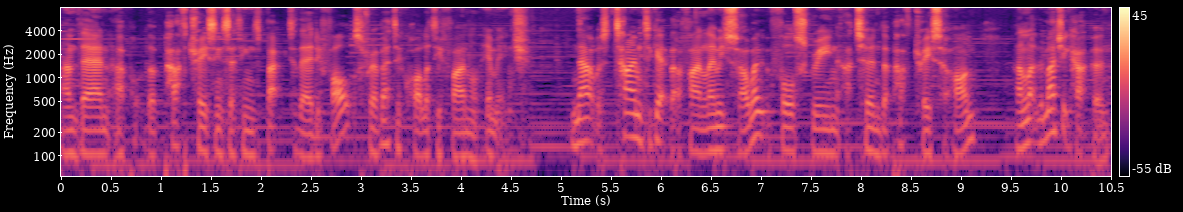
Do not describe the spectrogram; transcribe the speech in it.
and then I put the path tracing settings back to their defaults for a better quality final image. Now it was time to get that final image so I went full screen, I turned the path tracer on and let the magic happen.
